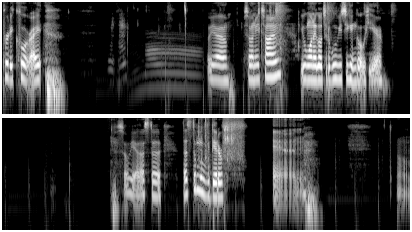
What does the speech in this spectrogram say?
Pretty cool, right? Mhm. But yeah. So anytime you want to go to the movies, you can go here. So yeah, that's the that's the movie theater, and um,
